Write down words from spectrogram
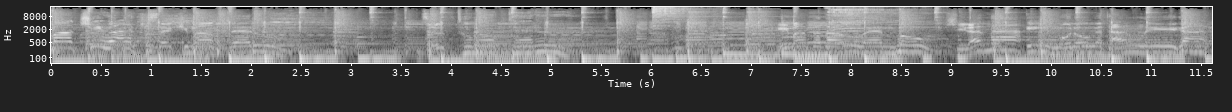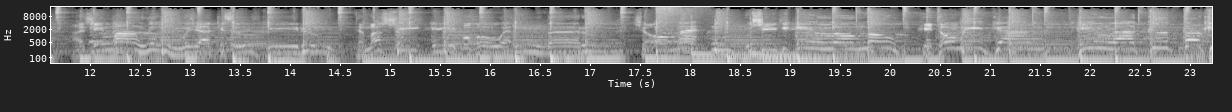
街は奇跡待ってる。ずっと待ってる。未だ誰も知らない物語が始まる。無邪気すぎる。魂微笑んでる。少年不思議色の瞳が開く時。奇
